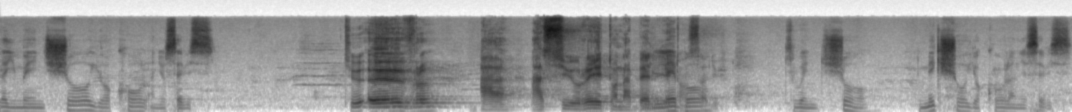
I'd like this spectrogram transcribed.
that you may ensure your call and your service. Tu œuvres à assurer ton appel et ton salut. To ensure, to make sure your call and your service.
